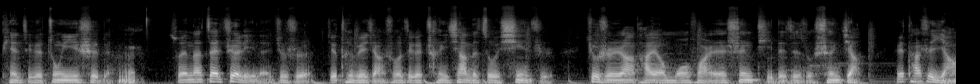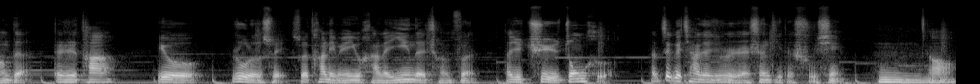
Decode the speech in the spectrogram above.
偏这个中医式的，嗯，所以呢，在这里呢，就是就特别讲说这个沉香的这种性质，就是让它要模仿人身体的这种升降，因为它是阳的，但是它又入了水，所以它里面又含了阴的成分，它就趋于中和。那这个恰恰就是人身体的属性。嗯，哦，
